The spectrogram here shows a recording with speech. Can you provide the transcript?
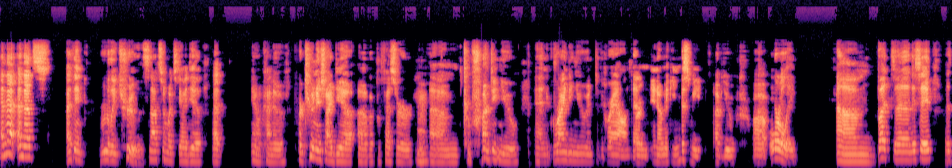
And that, and that's, I think, really true. It's not so much the idea that, you know, kind of cartoonish idea of a professor Mhm. um, confronting you and grinding you into the ground and, you know, making mismeat of you uh, orally. Um, but uh, they say as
